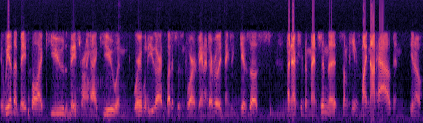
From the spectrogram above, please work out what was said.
if we have that baseball IQ, the base running IQ, and we're able to use our athleticism to our advantage, I really think it gives us an extra dimension that some teams might not have. And you know,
